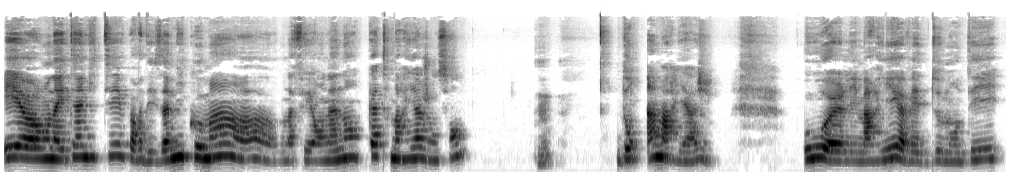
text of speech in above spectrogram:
Et euh, on a été invités par des amis communs. on a fait en un an quatre mariages ensemble, mm. dont un mariage où les mariés avaient demandé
